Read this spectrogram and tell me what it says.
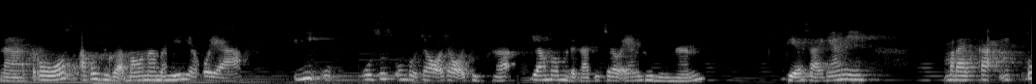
nah terus aku juga mau nambahin ya kok ya. Ini khusus untuk cowok-cowok juga yang mau mendekati cewek yang dominan. Biasanya nih mereka itu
